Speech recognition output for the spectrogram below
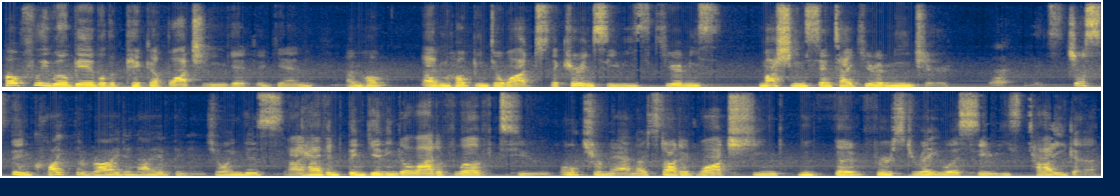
hopefully, we'll be able to pick up watching it again. I'm hope I'm hoping to watch the current series, Kirami's Mashin Sentai Kiramager. It's just been quite the ride, and I have been enjoying this. I haven't been giving a lot of love to Ultraman. I started watching the first Reiwa series, Taiga,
